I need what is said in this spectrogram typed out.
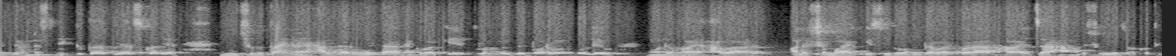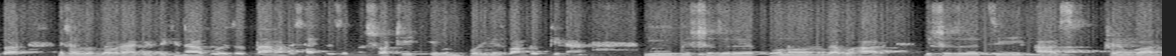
এক ধরনের স্নিগ্ধতা বিরাজ করে। শুধু তাই নয়, হালকা রঙের কারণে ঘরকে তুলনামূলক বড় বলেও মনে হয়। আবার অনেক সময় কিছু রং ব্যবহার করা হয় যা আমাদের শরীরের জন্য ক্ষতিকর, এসব রং ব্যবহার আগে দেখে নেওয়া প্রয়োজন তা আমাদের স্বাস্থ্যের জন্য সঠিক এবং পরিবেশ বান্ধব কিনা। বিশ্বজুড়ে পুনর্ব্যবহার বিশ্বজুড়ে থ্রি আর্টস ফ্রেমওয়ার্ক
